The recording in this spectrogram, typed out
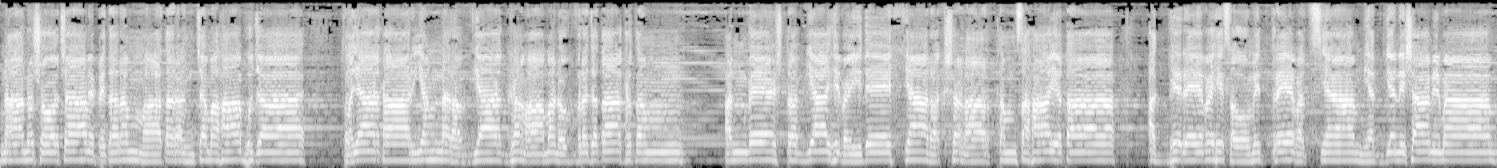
नानुशोचामि पितरम् मातरम् च महाभुजा। त्वया कार्यम् न रव्याघ्रमामनुव्रजता कृतम् अन्वेष्टव्या हि वैदेह्या रक्षणार्थम् सहायता। अद्भिरेव हि सौमित्रे वत्स्याम् यद्य निशामि माम्।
